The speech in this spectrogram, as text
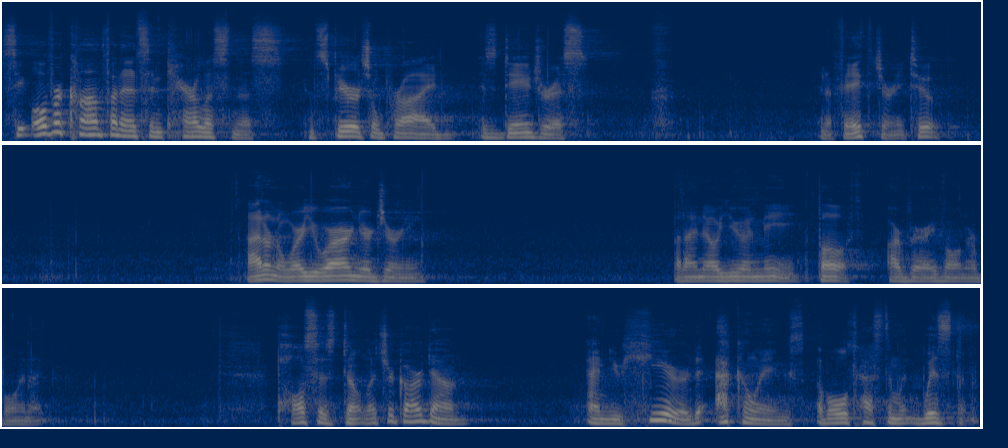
See, overconfidence and carelessness and spiritual pride is dangerous in a faith journey, too. I don't know where you are in your journey, but I know you and me both are very vulnerable in it. Paul says, Don't let your guard down. And you hear the echoings of Old Testament wisdom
